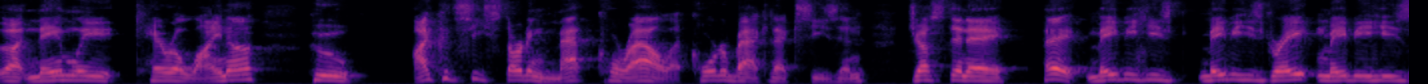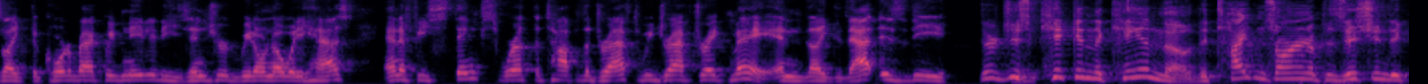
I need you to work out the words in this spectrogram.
uh, namely Carolina, who I could see starting Matt Corral at quarterback next season, just in a hey, maybe he's maybe he's great, and maybe he's like the quarterback we've needed. He's injured, we don't know what he has, and if he stinks, we're at the top of the draft. We draft Drake Maye and like that is the they're just mm. kicking the can, though. The Titans aren't in a position to.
